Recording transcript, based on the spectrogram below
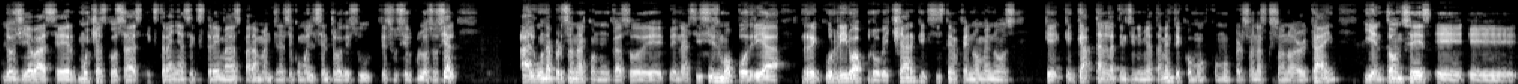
los lleva a hacer muchas cosas extrañas, extremas, para mantenerse como el centro de su, de su círculo social. Alguna persona con un caso de, de narcisismo podría recurrir o aprovechar que existen fenómenos que, captan la atención inmediatamente, como, como personas que son other kind, y entonces eh, eh,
